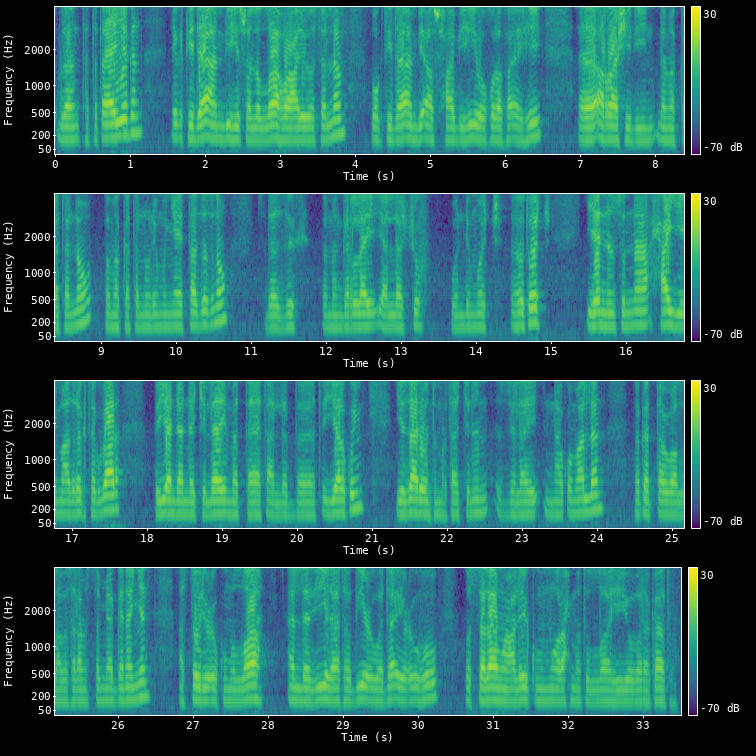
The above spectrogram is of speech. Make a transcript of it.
ብለን ተጠያየቅን اقتداء به صلى الله عليه وسلم واقتداء بأصحابه وخلفائه الراشدين ለመከተል ነው በመከተል ነው ደግሞ እኛ የታዘዝ ነው ስለዚህ በመንገድ ላይ ያላችሁ ወንድሞች እህቶች ይህንን ሱና ሀይ ማድረግ ተግባር በእያንዳንዳችን ላይ መታየት አለበት እያልኩኝ የዛሬውን ትምህርታችንን እዚህ ላይ እናቆማለን በቀጣዩ አላህ በሰላም እስከሚያገናኘን አስተውዲዑኩም ላህ አለዚ ላ ተዲዕ ወዳኢዑሁ ወሰላሙ አለይኩም ወረሕመቱ ላሂ ወበረካቱሁ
